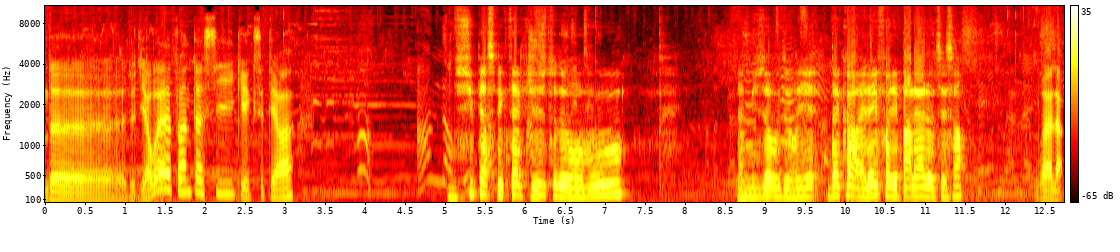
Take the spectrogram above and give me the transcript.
de, de dire ouais, fantastique, etc. un super spectacle juste devant vous. L'amuseur, vous devriez... D'accord, et là il faut aller parler à l'autre, c'est ça? Voilà.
